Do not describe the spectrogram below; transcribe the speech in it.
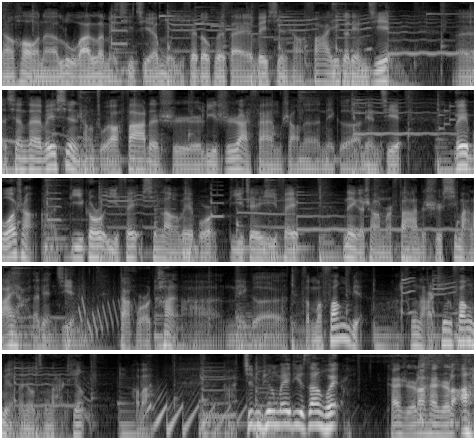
然后呢，录完了每期节目，一飞都会在微信上发一个链接。呃，现在微信上主要发的是荔枝 FM 上的那个链接，微博上啊低勾一飞，新浪微博 DJ 一飞，那个上面发的是喜马拉雅的链接，大伙儿看啊那个怎么方便，从哪儿听方便，咱就从哪儿听，好吧？《金瓶梅》第三回开始了，开始了啊！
